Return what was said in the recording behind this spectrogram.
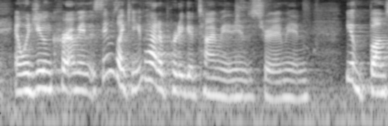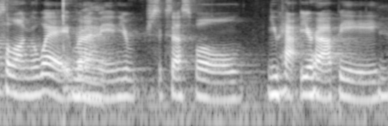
and would you encourage? I mean, it seems like you've had a pretty good time in the industry. I mean, you have bumps along the way, but I mean, you're successful. You ha- you're happy.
